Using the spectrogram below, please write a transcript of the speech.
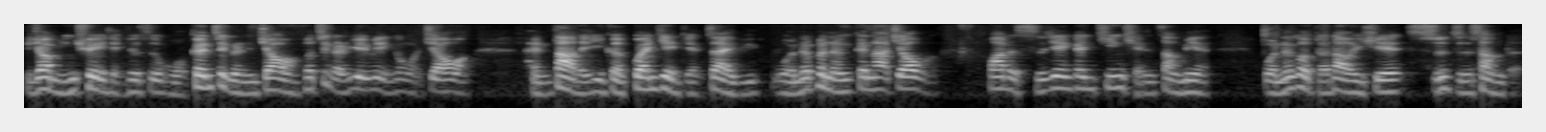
比较明确一点，就是我跟这个人交往，或这个人愿不愿意跟我交往。很大的一个关键点在于，我能不能跟他交往，花的时间跟金钱上面，我能够得到一些实质上的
